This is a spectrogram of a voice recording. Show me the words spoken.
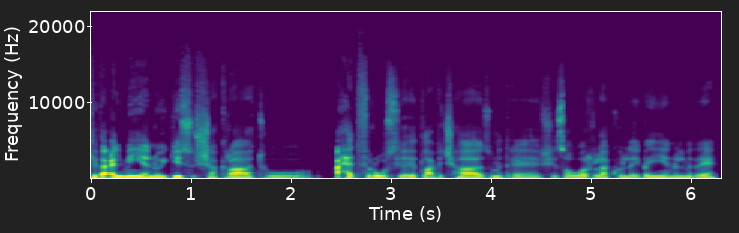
كذا علميا إنه يقيسوا الشاكرات وأحد في روسيا يطلع بجهاز ومدري إيش يصور لك ولا يبين ولا مدري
